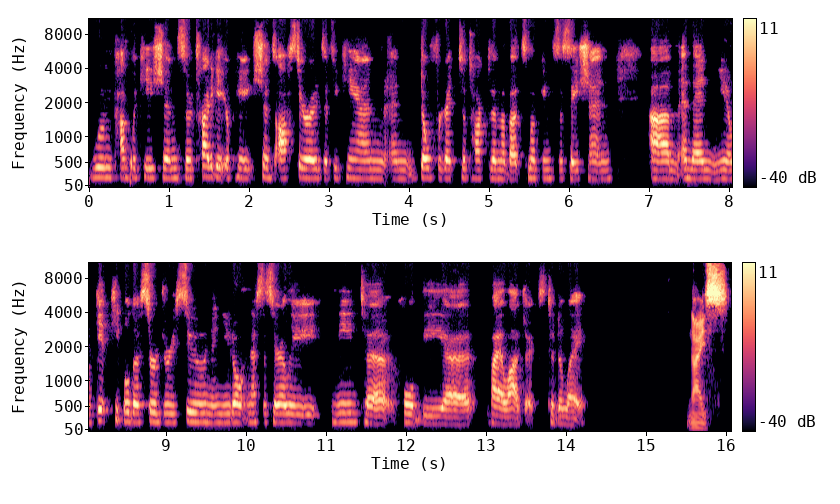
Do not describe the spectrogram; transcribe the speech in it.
wound complications. So try to get your patients off steroids if you can and don't forget to talk to them about smoking cessation. Um, and then you know get people to surgery soon and you don't necessarily need to hold the uh, biologics to delay. Nice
